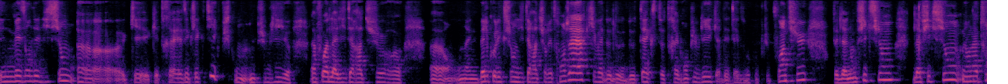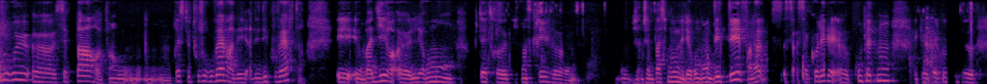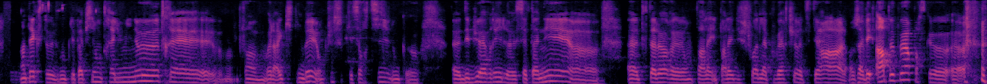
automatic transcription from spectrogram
maison d'édition euh, qui, est, très éclectique, puisqu'on publie à la fois de la littérature on a une belle collection de littérature étrangère qui va de, de, textes très grand public à des textes beaucoup plus pointus. On fait de la non-fiction, de la fiction, mais on a toujours eu euh, cette part, enfin, on, reste toujours ouvert à des, découvertes. Et, on va dire, euh, les romans peut-être euh, qui s'inscrivent j'aime pas ce mot, mais les romans d'été, enfin là, ça, ça collait complètement avec quelque chose un texte, donc les papillons très lumineux, très, enfin voilà, qui tombait en plus, qui est sorti donc début avril cette année. Euh, euh, tout à l'heure, on parlait, il parlait du choix de la couverture, etc. Alors j'avais un peu peur parce que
